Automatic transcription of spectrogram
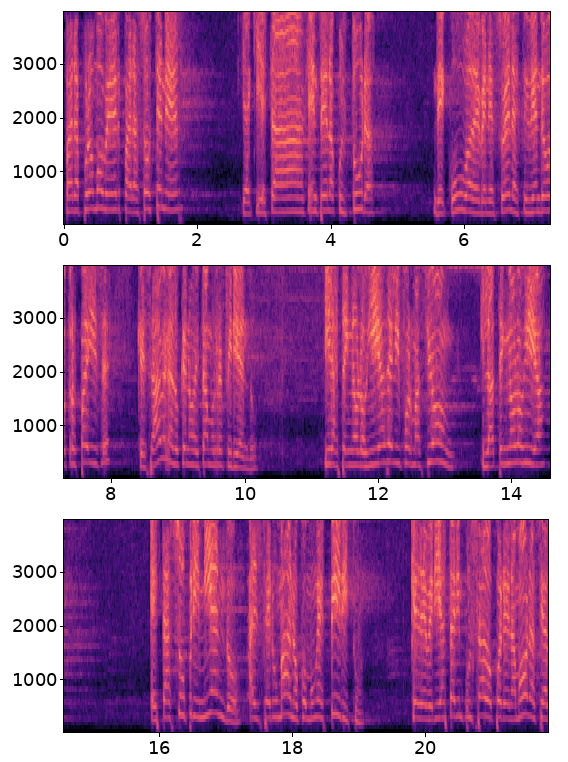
para promover, para sostener, y aquí está gente de la cultura, de Cuba, de Venezuela, estoy viendo otros países que saben a lo que nos estamos refiriendo. Y las tecnologías de la información y la tecnología está suprimiendo al ser humano como un espíritu que debería estar impulsado por el amor hacia,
